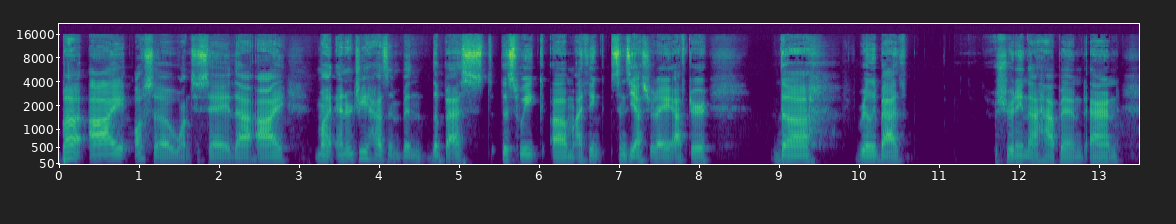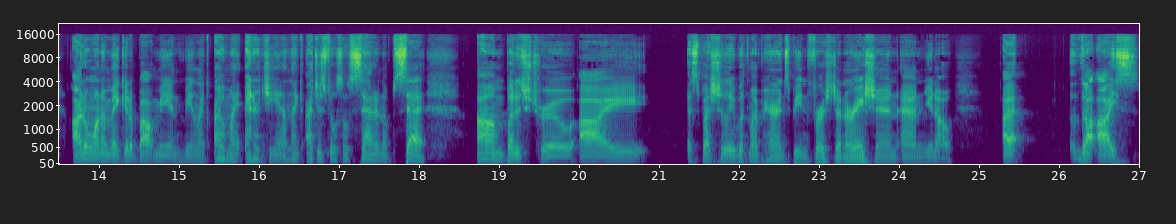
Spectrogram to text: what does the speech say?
but I also want to say that I my energy hasn't been the best this week. Um, I think since yesterday after the really bad shooting that happened and I don't want to make it about me and being like, oh, my energy. And like, I just feel so sad and upset. Um, but it's true. I, especially with my parents being first generation, and you know, I, the ice,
